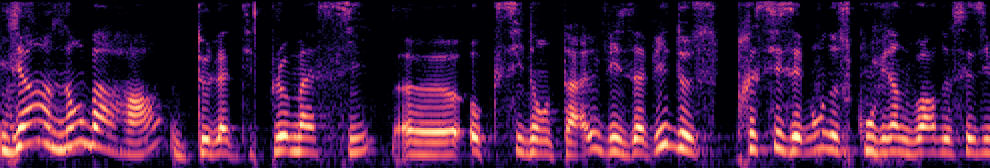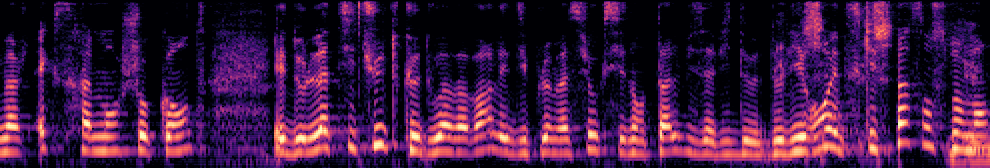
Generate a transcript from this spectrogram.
il y a un embarras de la diplomatie occidentale vis-à-vis de précisément de ce qu'on vient de voir, de ces images extrêmement choquantes et de l'attitude que doivent avoir les diplomaties occidentales vis-à-vis de, de l'Iran et de ce qui se passe en ce moment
